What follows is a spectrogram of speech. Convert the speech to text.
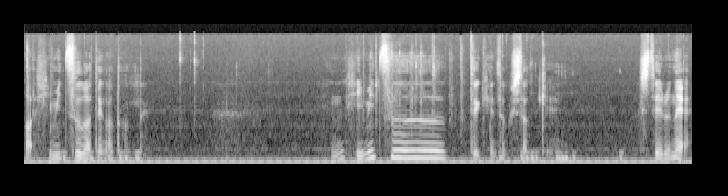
あ、秘密が出方ね。ん？秘密って検索したっけ？してるね。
